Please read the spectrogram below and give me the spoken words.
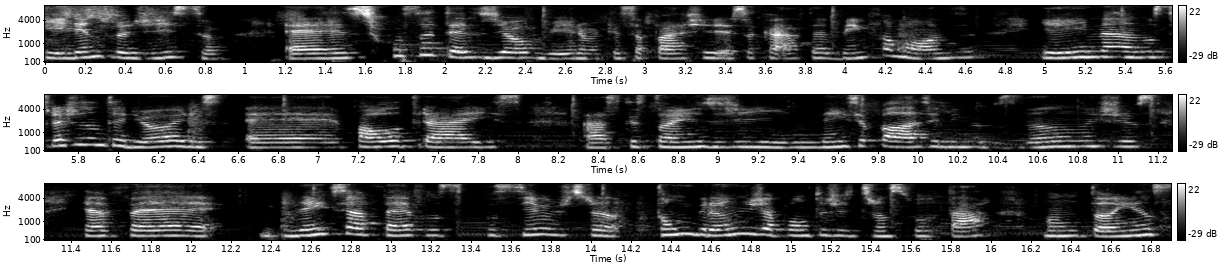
E dentro disso, é, vocês com certeza já ouviram que essa parte, essa carta é bem famosa. E aí, na, nos trechos anteriores, é, Paulo traz as questões de nem se falasse a língua dos anjos, que a fé, nem se a fé fosse possível, tão grande a ponto de transportar montanhas,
